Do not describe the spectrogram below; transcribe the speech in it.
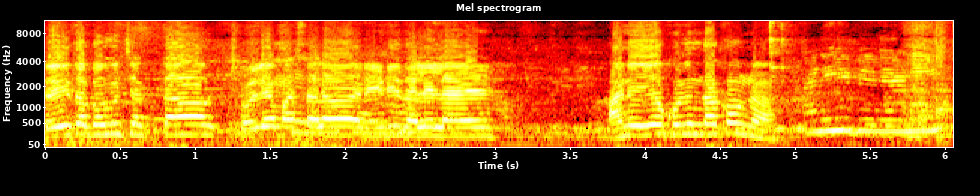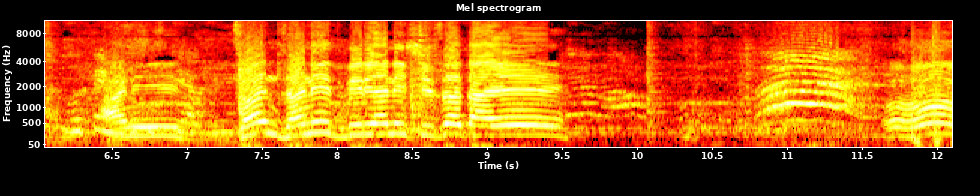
तर इथं बघू शकता छोले मसाला रेडी झालेला आहे. आणि हे खोलून दाखव ना. आणि ही बिर्याणी होते. आणि झणझणीत बिर्याणी शिजत आहे. ओहो.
